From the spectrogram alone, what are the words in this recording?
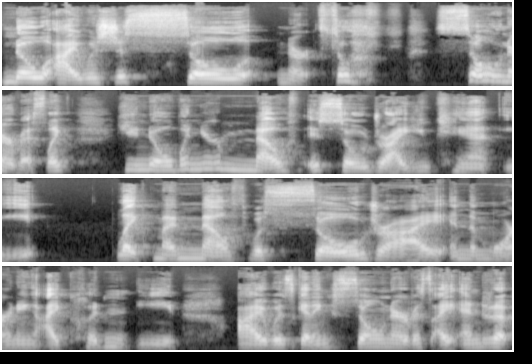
no, I was just so nervous, so so nervous. Like, you know, when your mouth is so dry, you can't eat. Like, my mouth was so dry in the morning, I couldn't eat. I was getting so nervous. I ended up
